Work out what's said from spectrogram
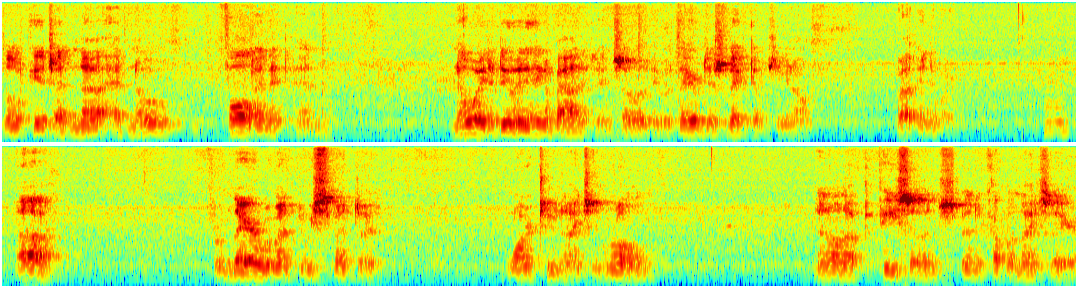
the little kids had no, had no fault in it and no way to do anything about it. And so it was, they were just victims, you know. But anyway. Uh, from there, we went, we spent a one or two nights in Rome, and on up to Pisa and spent a couple of nights there.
